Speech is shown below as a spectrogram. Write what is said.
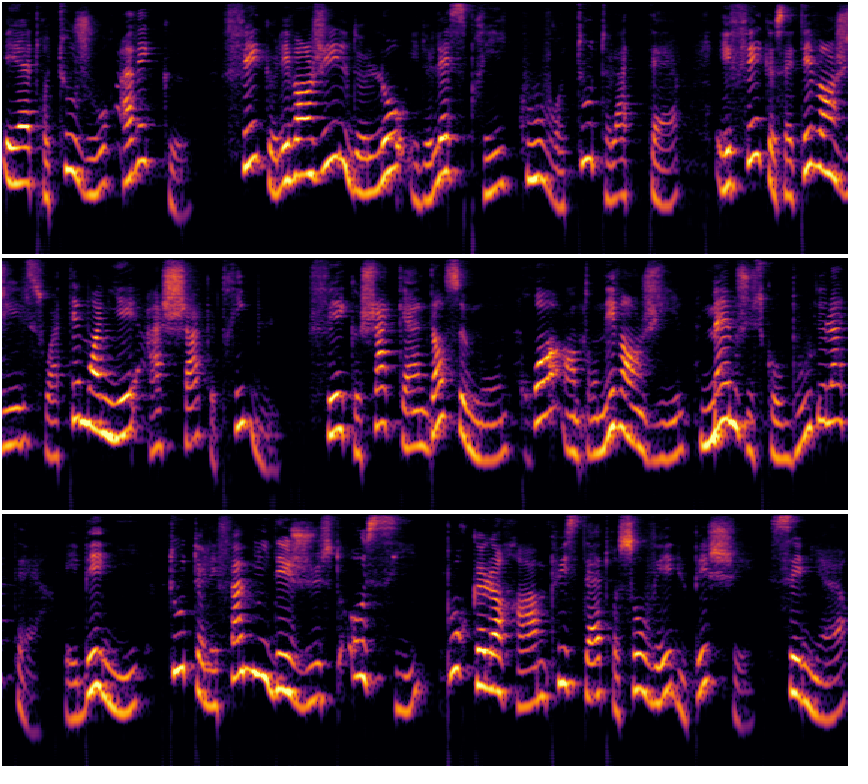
et être toujours avec eux fait que l'évangile de l'eau et de l'esprit couvre toute la terre et fait que cet évangile soit témoigné à chaque tribu. Fait que chacun dans ce monde croit en ton évangile même jusqu'au bout de la terre. Et bénis toutes les familles des justes aussi, pour que leur âme puisse être sauvée du péché. Seigneur,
